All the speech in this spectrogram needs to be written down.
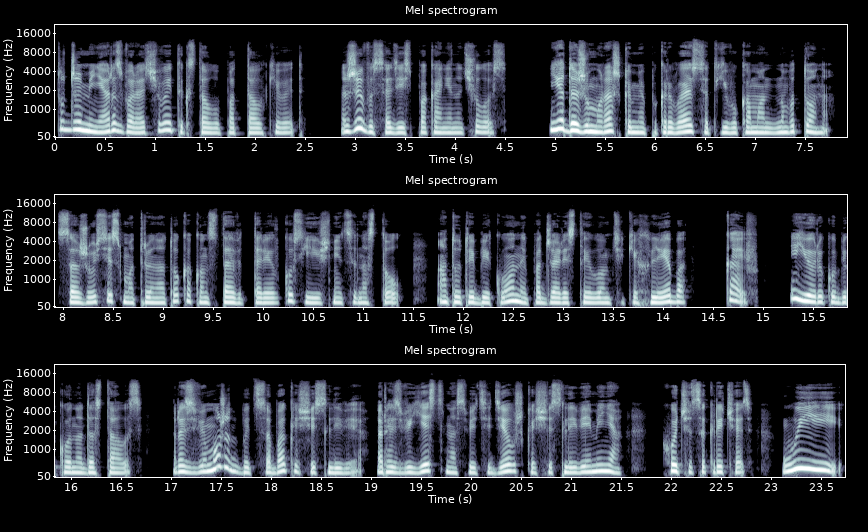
Тут же меня разворачивает и к столу подталкивает. «Живо садись, пока не началось». Я даже мурашками покрываюсь от его командного тона. Сажусь и смотрю на то, как он ставит тарелку с яичницей на стол. А тут и бекон, и поджаристые ломтики хлеба. Кайф. И Юрику Бекона досталось. Разве может быть собака счастливее? Разве есть на свете девушка счастливее меня? Хочется кричать «Уи!»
